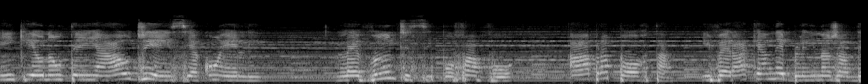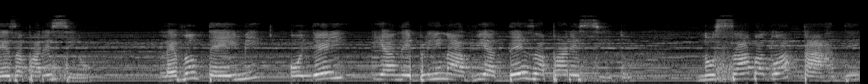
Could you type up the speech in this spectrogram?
em que eu não tenha audiência com ele. Levante-se, por favor, abra a porta e verá que a neblina já desapareceu. Levantei-me, olhei e a neblina havia desaparecido. No sábado à tarde,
